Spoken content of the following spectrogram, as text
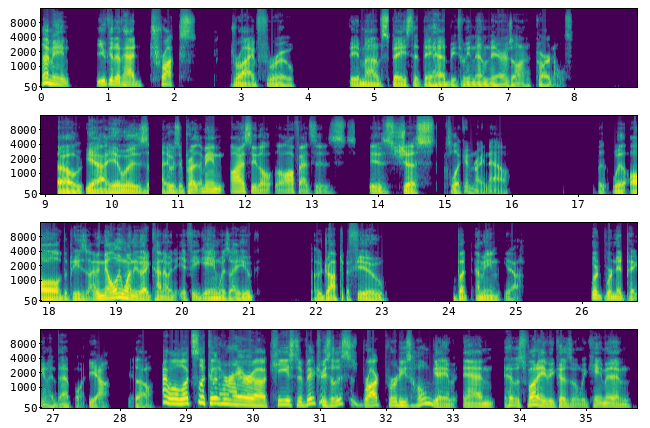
I mean, you could have had trucks drive through the amount of space that they had between them and the Arizona Cardinals. So yeah, it was it was impressive. I mean, honestly, the, the offense is is just clicking right now with, with all of the pieces. I mean, the only one who had kind of an iffy game was Aiyuk, who dropped a few. But I mean, you know, we're we're nitpicking at that point. Yeah. So, all right, well, let's look at our uh, keys to victory. So this is Brock Purdy's home game, and it was funny because when we came in,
